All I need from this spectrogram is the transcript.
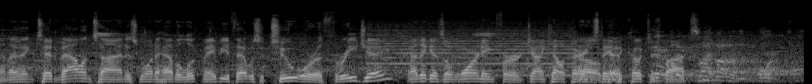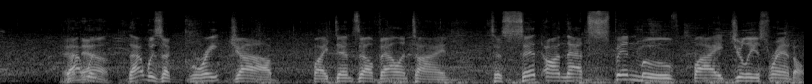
And I think Ted Valentine is going to have a look maybe if that was a two or a three, Jay. I think it's a warning for John Calipari oh, to stay okay. in the coach's box. That was, that was a great job by Denzel Valentine to sit on that spin move by Julius Randle.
